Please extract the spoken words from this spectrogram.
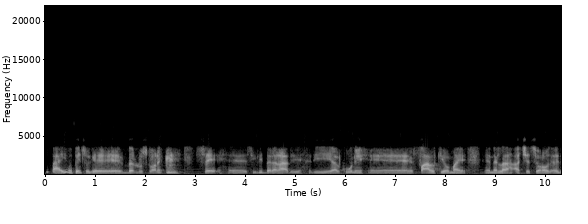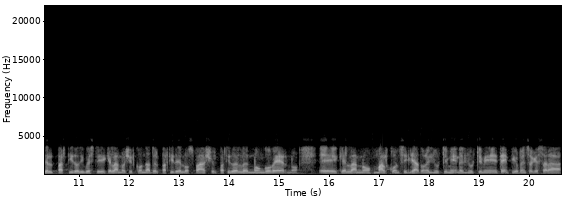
Beh, io penso che Berlusconi se eh, si libererà di, di alcuni eh, falchi ormai eh, nella accezione del partito di questi che l'hanno circondato, il partito dello sfascio, il partito del non governo eh, che l'hanno mal consigliato negli ultimi, negli ultimi tempi, io penso che sarà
